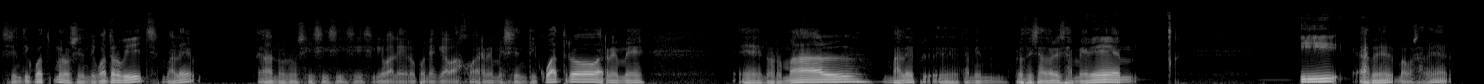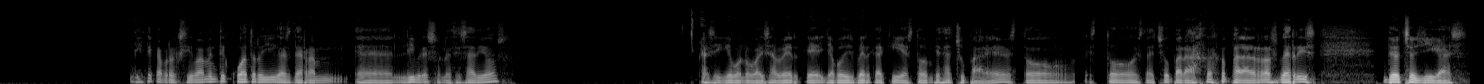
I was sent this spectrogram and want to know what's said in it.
64, bueno, 64 bits, ¿vale? Ah, no, no, sí, sí, sí, sí, sí, vale, lo pone aquí abajo. ARM64, ARM eh, normal, ¿vale? Eh, también procesadores AMD. Y, a ver, vamos a ver. Dice que aproximadamente 4 GB de RAM libres son necesarios Así que bueno, vais a ver que ya podéis ver que aquí esto empieza a chupar, ¿eh? Esto, esto está hecho para, para Raspberries de 8 gigas.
